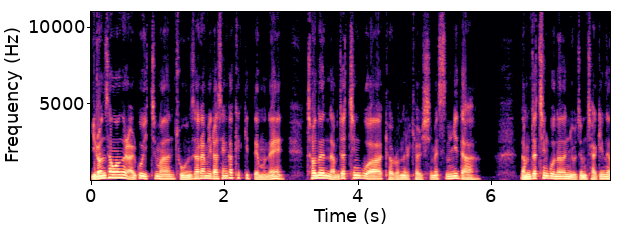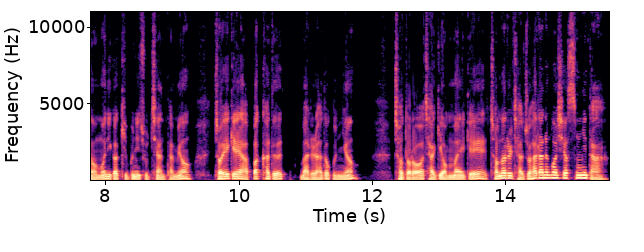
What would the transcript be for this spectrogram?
이런 상황을 알고 있지만 좋은 사람이라 생각했기 때문에 저는 남자친구와 결혼을 결심했습니다. 남자친구는 요즘 자기네 어머니가 기분이 좋지 않다며 저에게 압박하듯 말을 하더군요. 저더러 자기 엄마에게 전화를 자주 하라는 것이었습니다.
